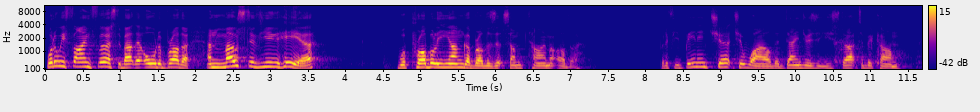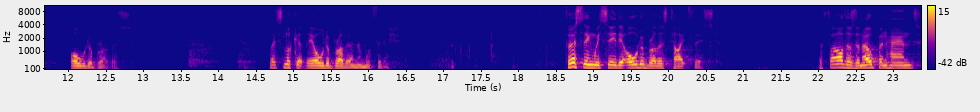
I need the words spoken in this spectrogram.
What do we find first about their older brother? And most of you here were probably younger brothers at some time or other. But if you've been in church a while, the danger is that you start to become older brothers. Let's look at the older brother and then we'll finish. First thing we see the older brother's tight fist. The father's an open hand,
